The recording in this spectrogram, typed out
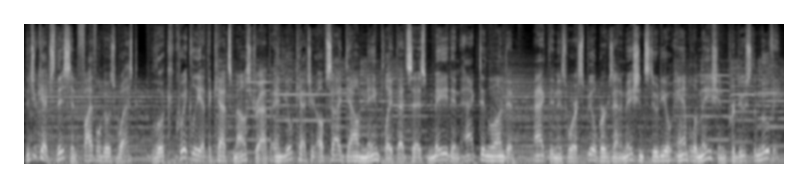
Did you catch this in Fievel Goes West? Look quickly at the cat's mousetrap and you'll catch an upside-down nameplate that says Made in Acton, London. Acton is where Spielberg's animation studio Amblimation produced the movie.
